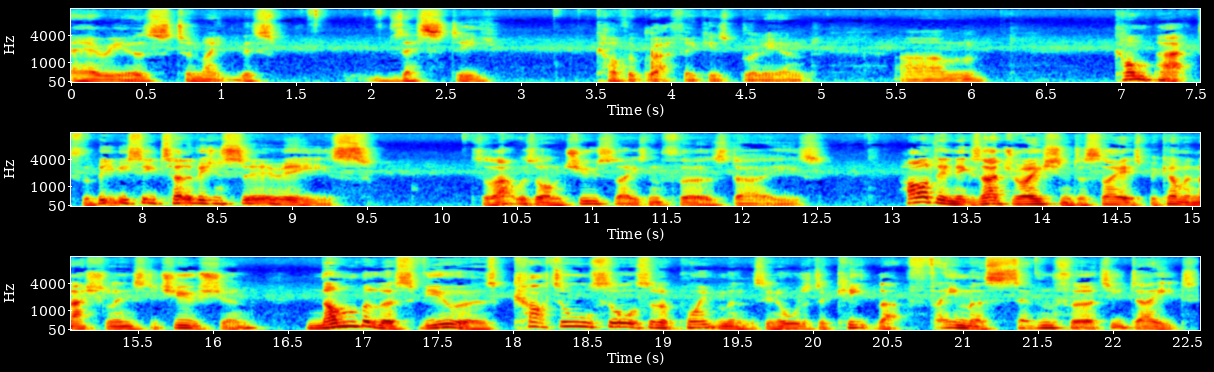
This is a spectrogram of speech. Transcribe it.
areas to make this zesty cover graphic is brilliant. Um, Compact, the BBC television series. So that was on Tuesdays and Thursdays. Hardly an exaggeration to say it's become a national institution. Numberless viewers cut all sorts of appointments in order to keep that famous 7:30 date.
